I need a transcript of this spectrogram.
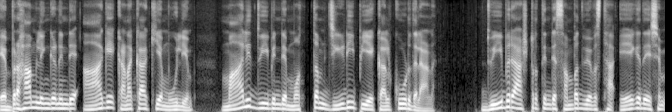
എബ്രഹാം ലിങ്കണിന്റെ ആകെ കണക്കാക്കിയ മൂല്യം മാലിദ്വീപിന്റെ മൊത്തം ജി ഡി പിയേക്കാൾ കൂടുതലാണ്. ദ്വീപ് രാഷ്ട്രത്തിന്റെ സമ്പദ്വ്യവസ്ഥ ഏകദേശം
